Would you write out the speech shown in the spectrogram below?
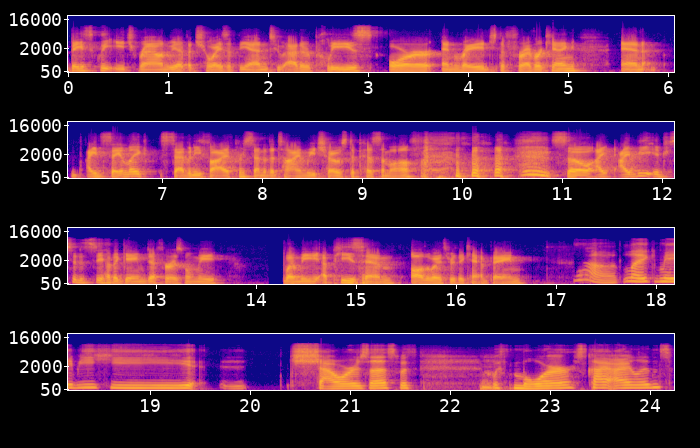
basically each round we have a choice at the end to either please or enrage the Forever King. And I'd say like 75% of the time we chose to piss him off. so I, I'd be interested to see how the game differs when we when we appease him all the way through the campaign. Yeah, like maybe he uh, showers us with hmm. with more Sky Islands.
